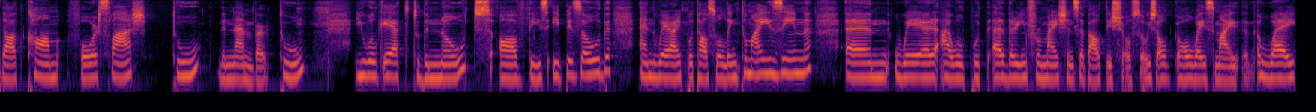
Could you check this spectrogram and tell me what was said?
dot com forward slash two, the number two you will get to the notes of this episode and where I put also a link to my zine, um, where I will put other informations about this show. So it's always my a way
